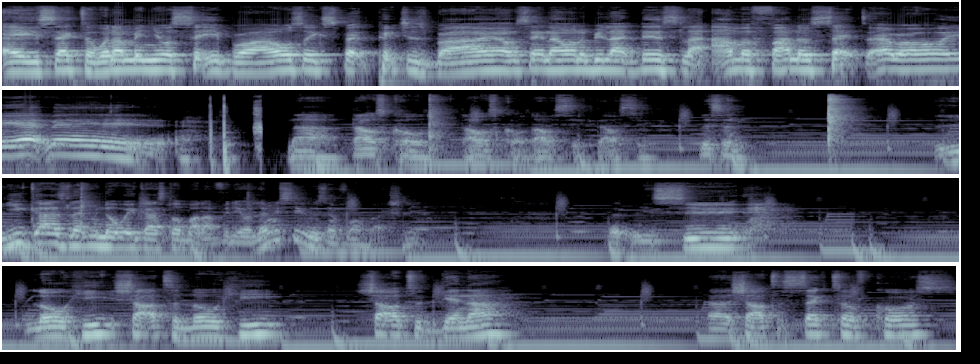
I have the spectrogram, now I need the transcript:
Hey, Sekta, when I'm in your city, bro, I also expect pictures, bro. You know what I'm saying? I want to be like this. Like, I'm a fan of Sekta, bro. Yeah, man. Nah, that was cold. That was cold. That was sick. That was sick. Listen, you guys let me know what you guys thought about that video. Let me see who's involved, actually. Let me see. Low Heat. Shout out to Low Heat. Shout out to Gena. Uh, shout out to Sekta, of course.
